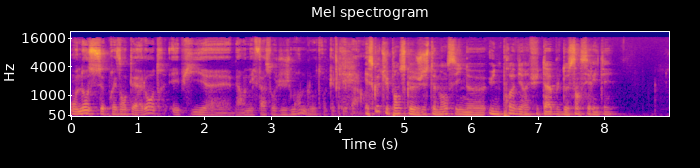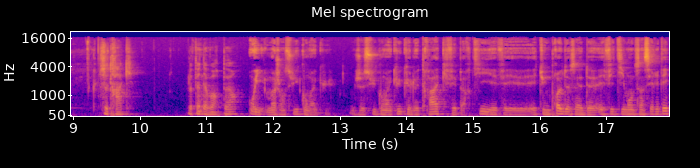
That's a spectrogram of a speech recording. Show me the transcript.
on ose se présenter à l'autre et puis euh, ben, on est face au jugement de l'autre quelque part. Est-ce que tu penses que justement c'est une, une preuve irréfutable de sincérité Ce trac? Le fait d'avoir peur? Oui, moi j'en suis convaincu. Je suis convaincu que le trac fait partie et est une preuve de, effectivement de sincérité.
